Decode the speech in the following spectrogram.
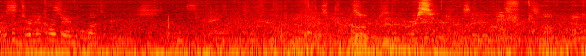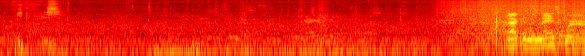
all the German cars are in the closet. Back in the main square,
